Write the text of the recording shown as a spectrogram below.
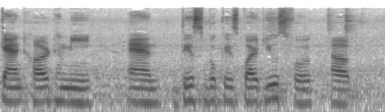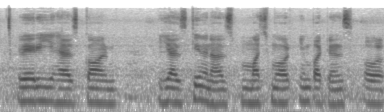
can't hurt me. And this book is quite useful uh, where he has gone he has given us much more importance or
